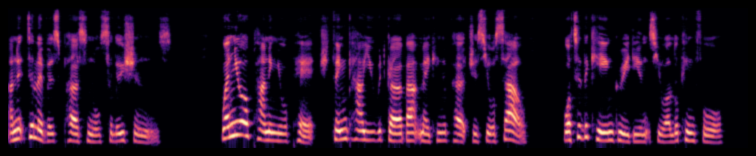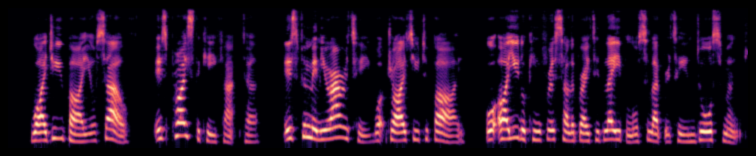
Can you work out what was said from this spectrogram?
and it delivers personal solutions. When you are planning your pitch, think how you would go about making a purchase yourself. What are the key ingredients you are looking for? Why do you buy yourself? Is price the key factor? Is familiarity what drives you to buy? Or are you looking for a celebrated label or celebrity endorsement?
